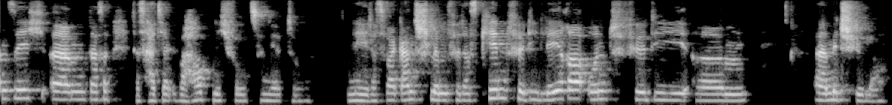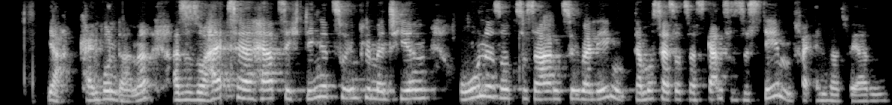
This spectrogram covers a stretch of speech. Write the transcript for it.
man sich, ähm, dass das hat ja überhaupt nicht funktioniert. Du. Nee, das war ganz schlimm für das Kind, für die Lehrer und für die ähm, äh, Mitschüler. Ja, kein Wunder. Ne? Also so halbherzig Dinge zu implementieren, ohne sozusagen zu überlegen, da muss ja sozusagen das ganze System verändert werden.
